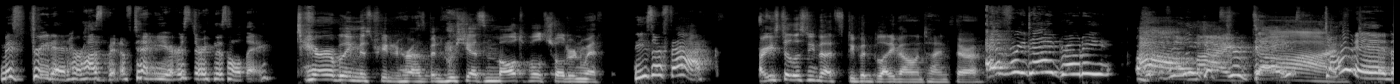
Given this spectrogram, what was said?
mistreated her husband of 10 years during this whole thing. Terribly mistreated her husband, who she has multiple children with. These are facts. Are you still listening to that stupid Bloody Valentine, Sarah? every day, Brody. Oh it really my gets your God. day started.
